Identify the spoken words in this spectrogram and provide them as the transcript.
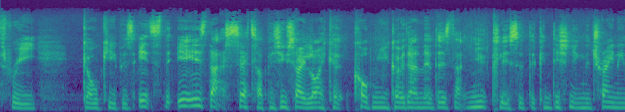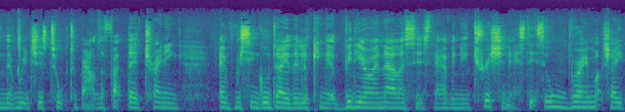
three goalkeepers. It's the, it is that setup, as you say, like at Cobham, you go down there. There's that nucleus of the conditioning, the training that Rich has talked about. The fact they're training every single day. They're looking at video analysis. They have a nutritionist. It's all very much a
